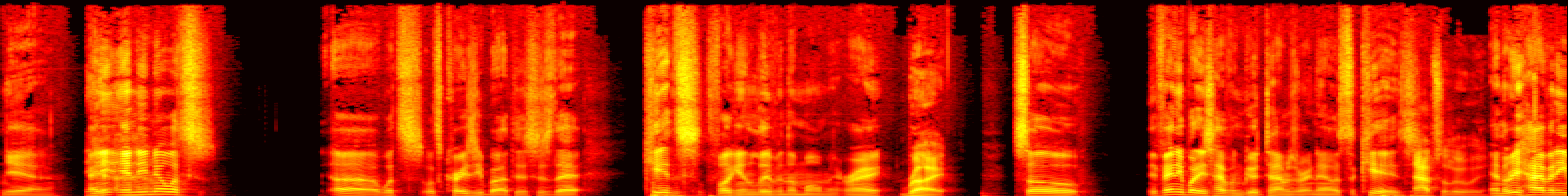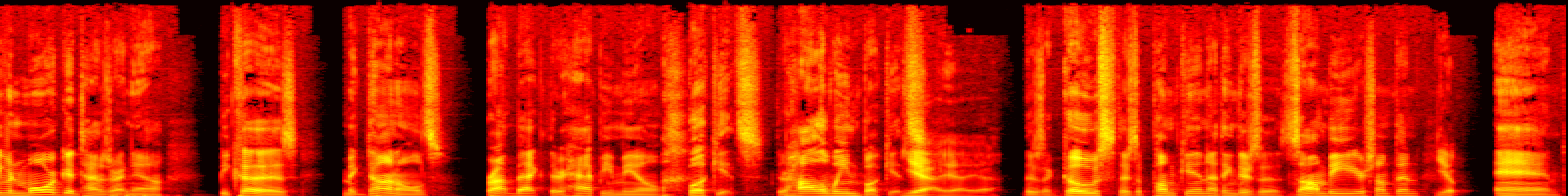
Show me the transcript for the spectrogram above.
yeah, and Yeah. and you know what's uh what's what's crazy about this is that kids fucking live in the moment, right? right, So if anybody's having good times right now, it's the kids, absolutely. and they're having even more good times right now because McDonald's brought back their Happy Meal buckets, their Halloween buckets. Yeah, yeah, yeah. there's a ghost, there's a pumpkin, I think there's a zombie or something. Yep. And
